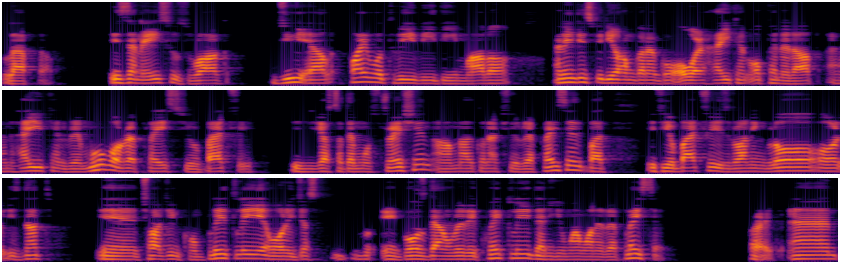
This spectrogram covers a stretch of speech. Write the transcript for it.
laptop. This is an Asus ROG GL503VD model and in this video I'm gonna go over how you can open it up and how you can remove or replace your battery. This is just a demonstration, I'm not gonna actually replace it but if your battery is running low or is not uh, charging completely or it just it goes down really quickly then you might want to replace it. Right, and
